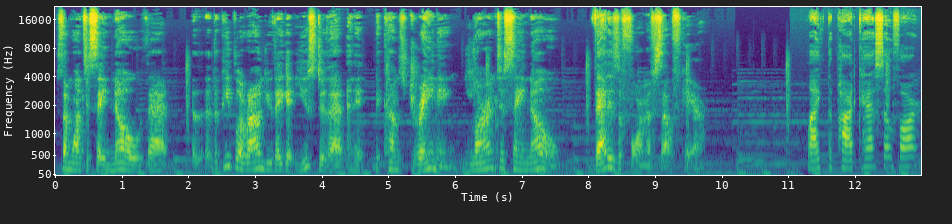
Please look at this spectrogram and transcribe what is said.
someone to say no that uh, the people around you they get used to that and it becomes draining. Learn to say no. That is a form of self-care. Like the podcast so far?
